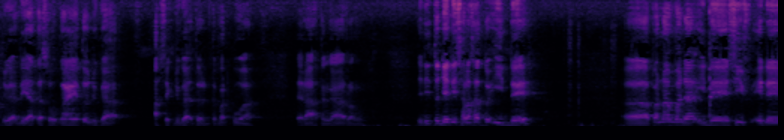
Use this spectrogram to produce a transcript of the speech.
juga di atas sungai itu juga asik juga tuh di tempat gua daerah Tenggarong. Jadi itu jadi salah satu ide uh, apa namanya ide si ide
